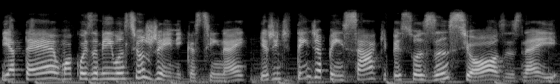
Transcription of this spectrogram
E até uma coisa meio ansiogênica, assim, né? E a gente tende a pensar que pessoas ansiosas, né, e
